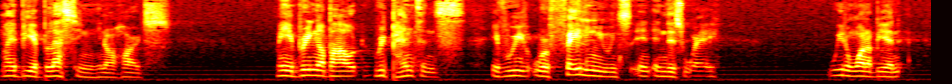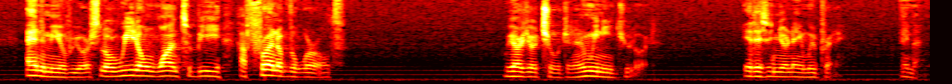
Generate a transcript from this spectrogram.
May it be a blessing in our hearts. May it bring about repentance if we were failing you in, in, in this way. We don't want to be an enemy of yours, Lord. We don't want to be a friend of the world. We are your children, and we need you, Lord. It is in your name we pray. Amen.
